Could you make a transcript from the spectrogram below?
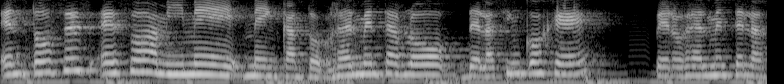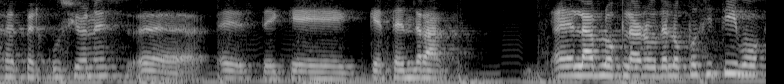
Entonces eso a mí me, me encantó. Realmente habló de la 5G, pero realmente las repercusiones eh, este, que, tendrá. Él habló claro de lo positivo,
